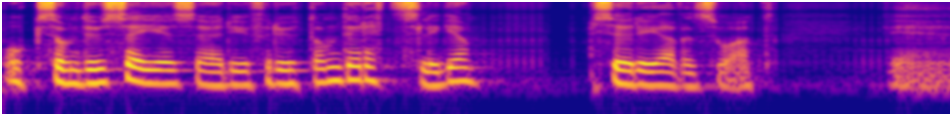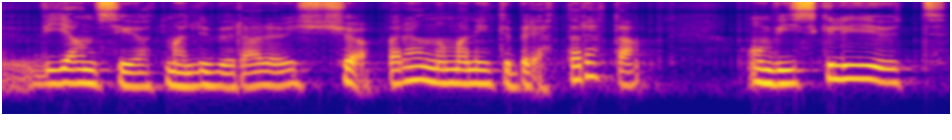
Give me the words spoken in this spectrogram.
Och som du säger så är det ju förutom det rättsliga så är det även så att eh, vi anser att man lurar köparen om man inte berättar detta. Om vi skulle ge ut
